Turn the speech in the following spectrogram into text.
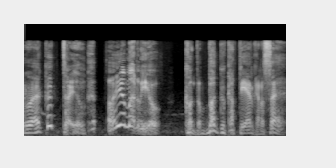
分かったよ。謝るよ。今度バッグ買ってやるからさ。え？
